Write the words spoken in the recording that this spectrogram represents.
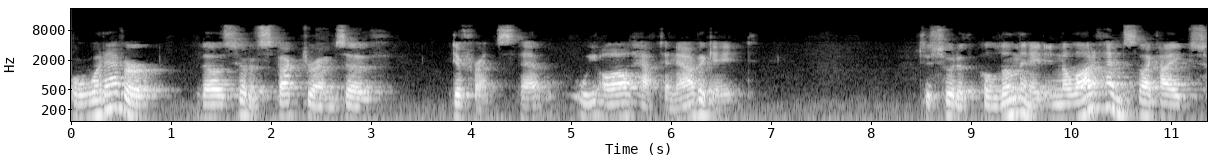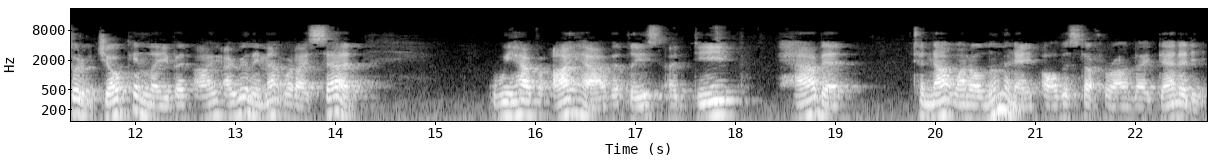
or whatever those sort of spectrums of difference that we all have to navigate to sort of illuminate. And a lot of times, like I sort of jokingly, but I, I really meant what I said, we have, I have at least, a deep habit to not want to illuminate all this stuff around identity.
